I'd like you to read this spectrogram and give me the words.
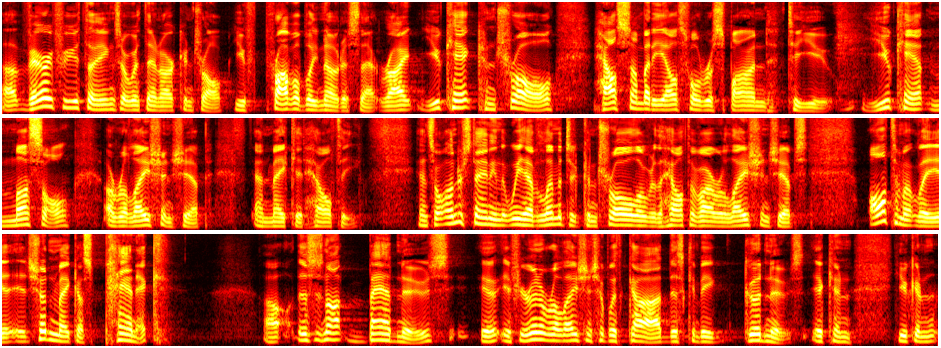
uh, very few things are within our control. You've probably noticed that, right? You can't control how somebody else will respond to you. You can't muscle a relationship and make it healthy. And so, understanding that we have limited control over the health of our relationships, ultimately, it shouldn't make us panic. Uh, this is not bad news. If you're in a relationship with God, this can be good news. It can, you can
